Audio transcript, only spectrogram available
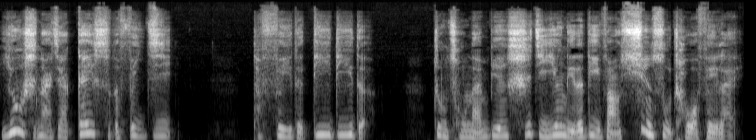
又是那架该死的飞机！它飞得低低的，正从南边十几英里的地方迅速朝我飞来。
